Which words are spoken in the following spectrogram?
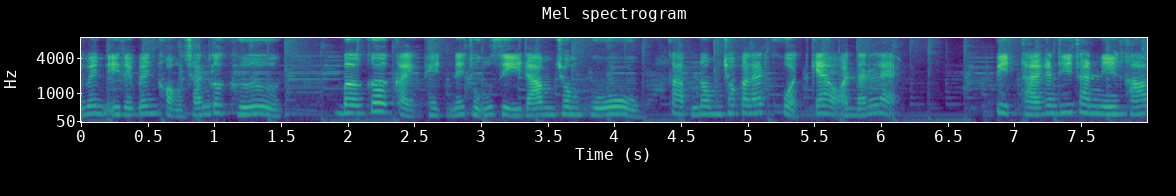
เว่นอีเลเว่นของฉันก็คือ เบอร์เกอร์ไก่เผ็ดในถุงสีดำชมพู กับนมช็อกโกแลตขวดแก้วอันนั้นแหละ ปิดท้ายกันที่ท่านนี้ครับ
